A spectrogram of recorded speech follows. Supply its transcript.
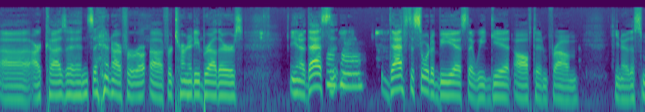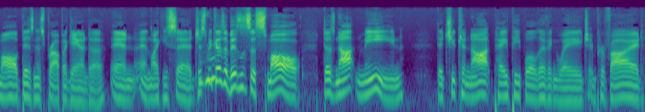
uh, our cousins and our fr- uh, fraternity brothers? You know that's the, that's the sort of bs that we get often from you know the small business propaganda. And and like you said just because a business is small does not mean that you cannot pay people a living wage and provide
